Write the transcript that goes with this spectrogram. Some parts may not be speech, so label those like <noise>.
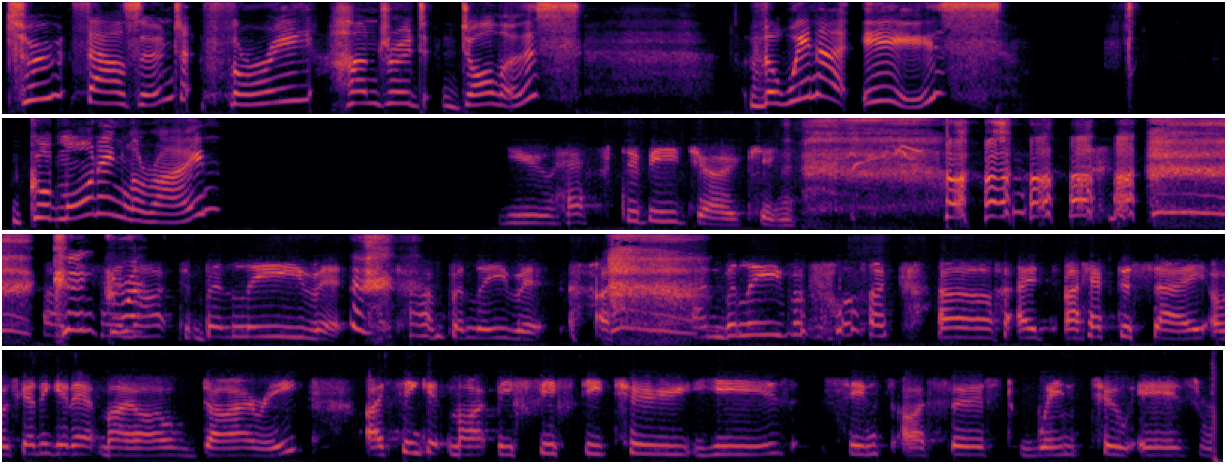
$2,300. The winner is. Good morning, Lorraine. You have to be joking. <laughs> Congra- cannot believe it. I can't believe it. <laughs> Unbelievable. I, <laughs> uh, I, I have to say, I was going to get out my old diary. I think it might be 52 years since I first went to Ayers. feel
